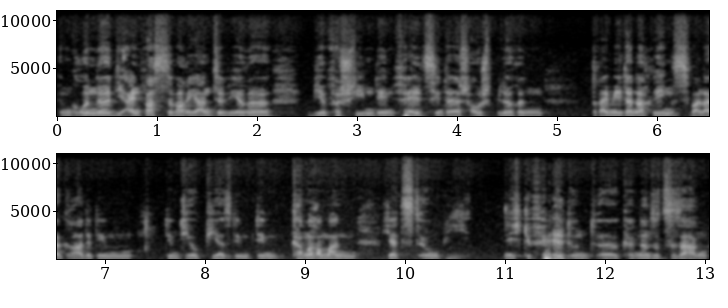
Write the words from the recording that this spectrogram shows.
im Grunde die einfachste Variante wäre, wir verschieben den Fels hinter der Schauspielerin drei Meter nach links, weil er gerade dem, dem DOP, also dem, dem Kameramann jetzt irgendwie nicht gefällt und äh, können dann sozusagen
